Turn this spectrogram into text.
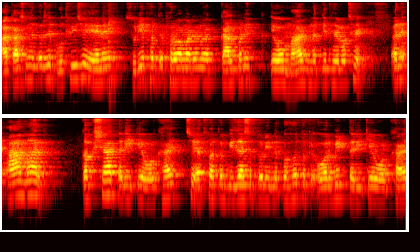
આકાશની અંદર જે પૃથ્વી છે, એને સૂર્ય ફરતે ફરવા માટેનો એક કાલ્પનિક એવો માર્ગ નક્કી થયેલો છે. અને આ માર્ગ કક્ષા તરીકે ઓળખાય છે અથવા તો બીજા શબ્દોની અંદર કહો તો કે ઓર્બિટ તરીકે ઓળખાય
